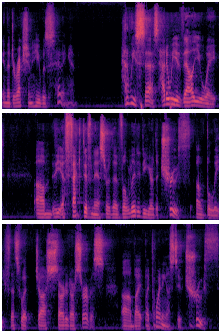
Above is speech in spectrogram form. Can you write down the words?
in the direction he was heading in. How do we assess? How do we evaluate um, the effectiveness or the validity or the truth of belief? That's what Josh started our service uh, by, by pointing us to truth.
